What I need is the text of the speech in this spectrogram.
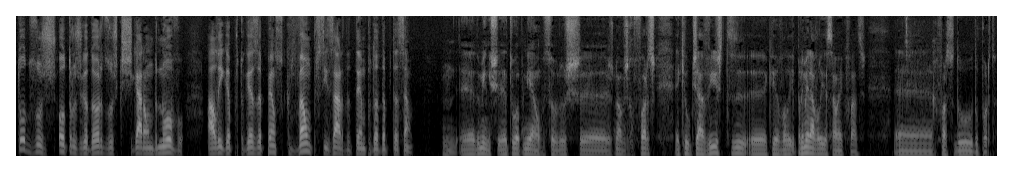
todos os outros jogadores, os que chegaram de novo à Liga Portuguesa, penso que vão precisar de tempo de adaptação. Hum, eh, Domingos, a tua opinião sobre os, eh, os, novos reforços, aquilo que já viste, que a primeira avaliação é que fazes, reforço do, do Porto?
